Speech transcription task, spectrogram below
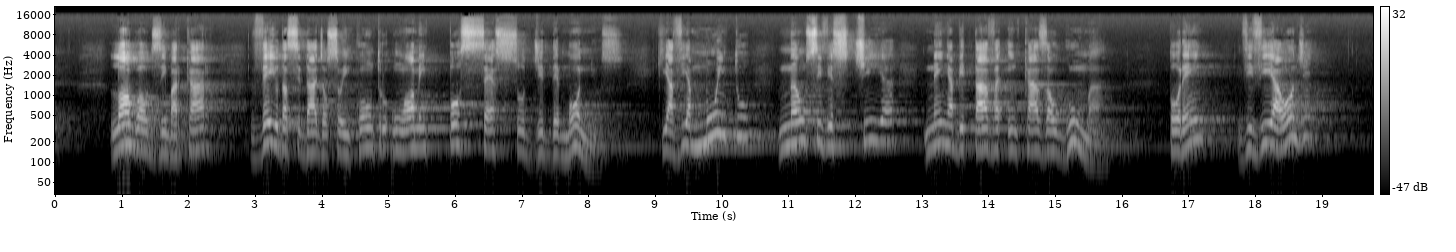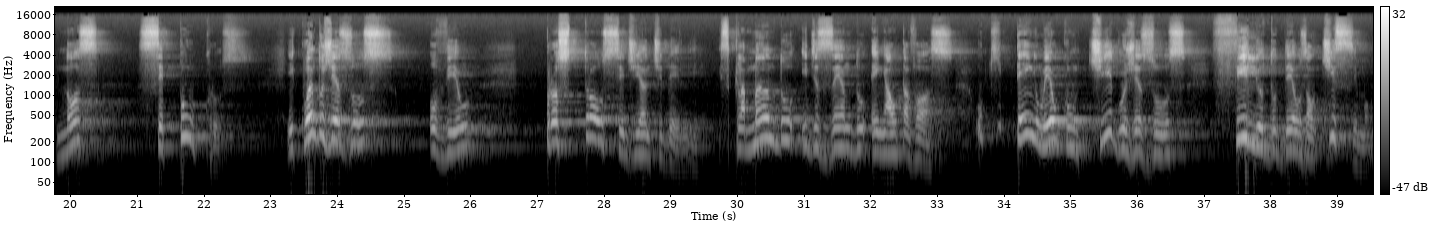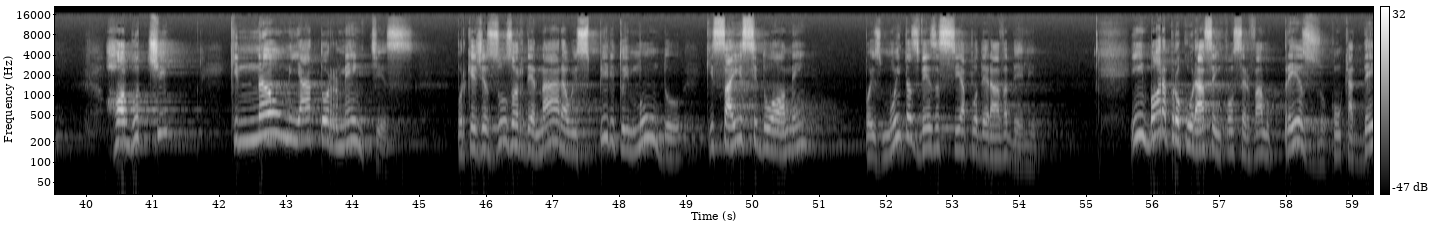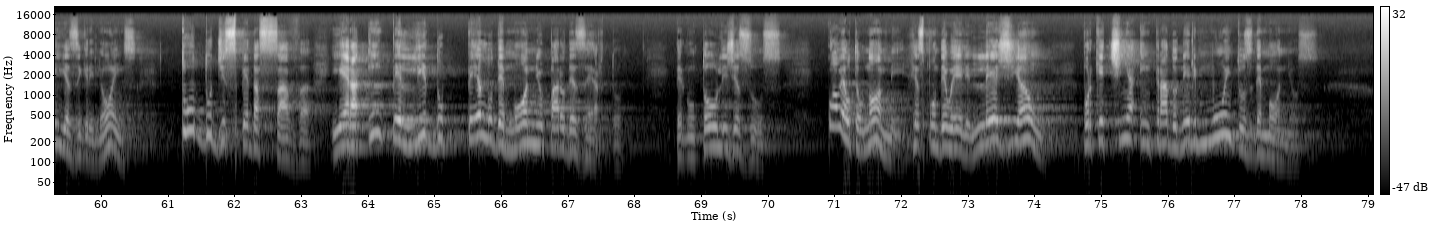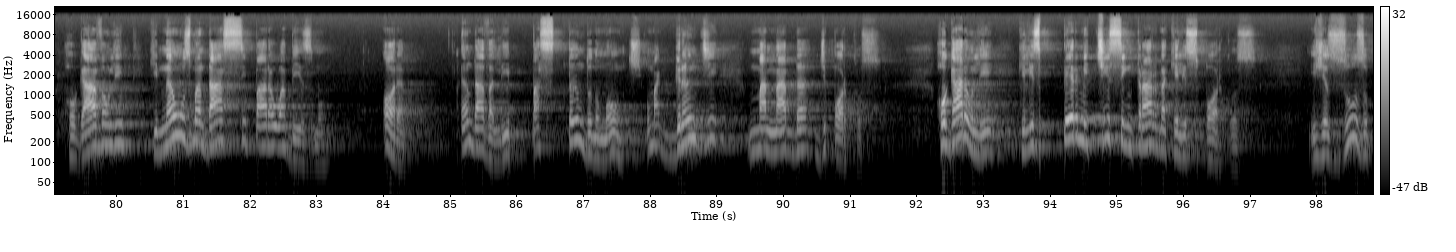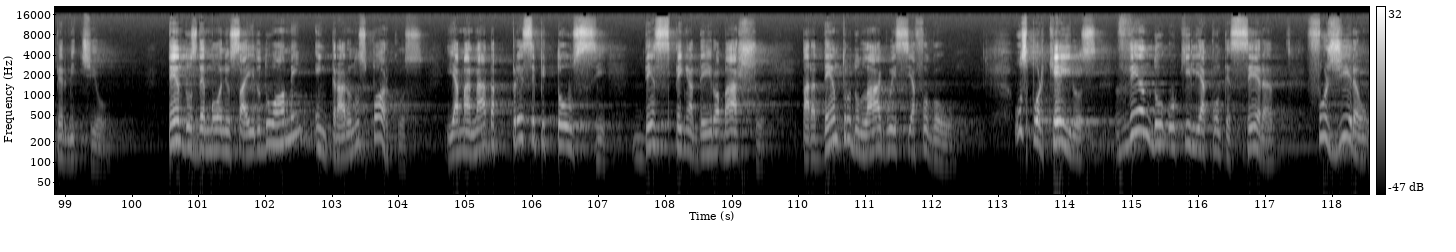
Logo ao desembarcar, veio da cidade ao seu encontro um homem possesso de demônios, que havia muito não se vestia nem habitava em casa alguma, porém vivia onde? Nos sepulcros. E quando Jesus ouviu, prostrou-se diante dele, exclamando e dizendo em alta voz: O que tenho eu contigo, Jesus, filho do Deus Altíssimo? Rogo-te que não me atormentes, porque Jesus ordenara ao espírito imundo que saísse do homem, pois muitas vezes se apoderava dele. E embora procurassem conservá-lo preso com cadeias e grilhões, tudo despedaçava e era impelido pelo demônio para o deserto. Perguntou-lhe Jesus: qual é o teu nome? Respondeu ele: Legião, porque tinha entrado nele muitos demônios. Rogavam-lhe que não os mandasse para o abismo. Ora, andava ali pastando no monte uma grande manada de porcos. Rogaram-lhe que lhes permitisse entrar naqueles porcos. E Jesus o permitiu. Tendo os demônios saído do homem, entraram nos porcos, e a manada precipitou-se despenhadeiro abaixo, para dentro do lago e se afogou. Os porqueiros, vendo o que lhe acontecera, fugiram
